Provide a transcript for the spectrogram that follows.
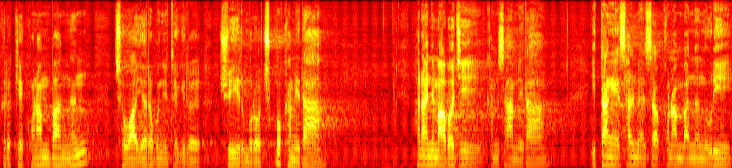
그렇게 고난받는 저와 여러분이 되기를 주의 이름으로 축복합니다. 하나님 아버지 감사합니다. 이 땅에 살면서 고난받는 우리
